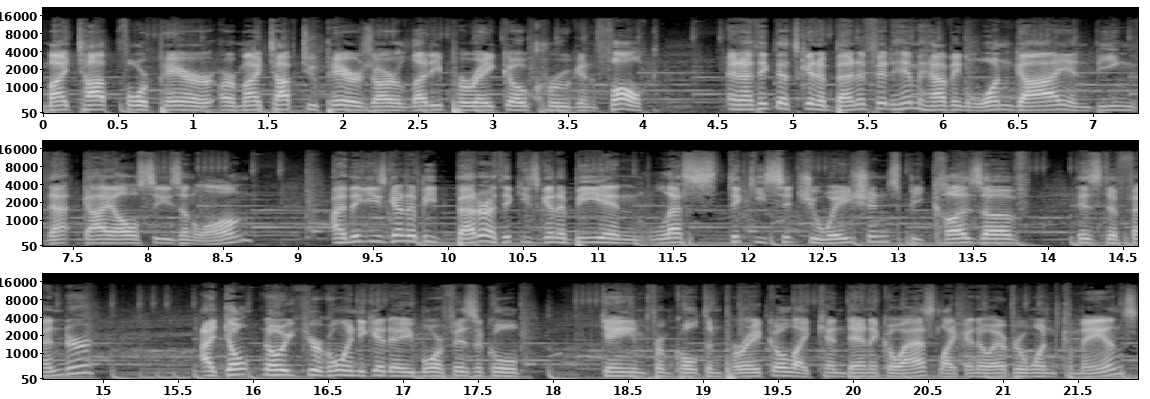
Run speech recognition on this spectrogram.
my top four pair or my top two pairs are Leddy Parayko, Krug, and Faulk, and I think that's going to benefit him having one guy and being that guy all season long. I think he's going to be better. I think he's going to be in less sticky situations because of his defender. I don't know if you're going to get a more physical game from Colton Parayko, like Ken Daneyko asked, like I know everyone commands.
